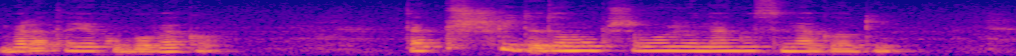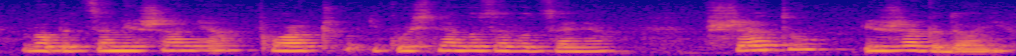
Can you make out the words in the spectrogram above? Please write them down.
brata Jakubowego. Tak przyszli do domu przełożonego synagogi. Wobec zamieszania, płaczu i głośnego zawodzenia wszedł i rzekł do nich:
